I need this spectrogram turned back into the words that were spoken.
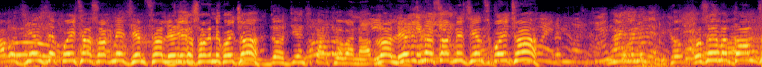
अब जेन्ट्स कोही छ सक्ने जेन्ट्स छ लेडिज नसक्ने कोही छ? ल लेडिज नसक्ने जेन्ट्स कोही छ? कसैमा दम छ?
